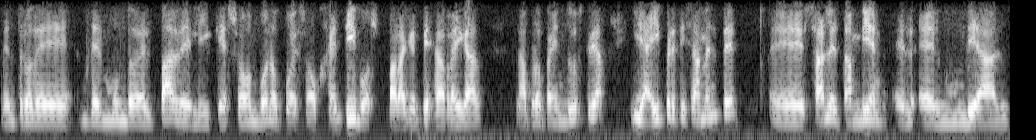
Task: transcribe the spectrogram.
dentro de, del mundo del pádel y que son bueno pues objetivos para que empiece a arraigar la propia industria y ahí precisamente sale también el, el mundial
